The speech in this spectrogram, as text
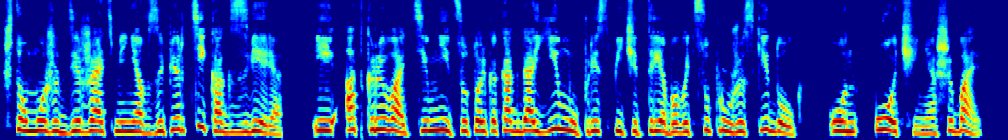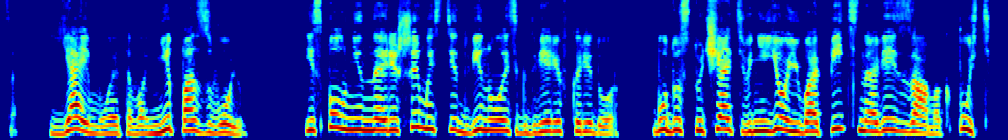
что может держать меня в заперти, как зверя, и открывать темницу только когда ему приспичит требовать супружеский долг, он очень ошибается. Я ему этого не позволю. Исполненная решимости двинулась к двери в коридор. Буду стучать в нее и вопить на весь замок. Пусть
